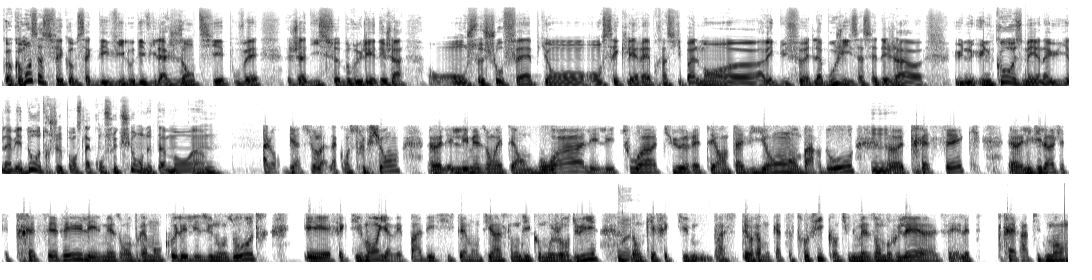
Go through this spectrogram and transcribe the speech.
Comment ça se fait comme ça que des villes ou des villages entiers pouvaient jadis se brûler? Déjà, on se chauffait puis on, s'éclairait principalement euh, avec du feu et de la bougie. Ça c'est déjà euh, une, cause, mais en il y en avait d'autres, je pense, la construction notamment. Hein. Alors, bien sûr, la, la construction, euh, les, maisons étaient en bois, les, les, toitures étaient en pavillon, en bardeau, mmh. euh, très secs. Euh, les villages étaient très serrés, les maisons vraiment collées les unes aux autres. Et effectivement, il n'y avait pas des systèmes anti-incendie comme aujourd'hui. Ouais. Donc, effectivement, c'était vraiment catastrophique. Quand une maison brûlait, elle était très rapidement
